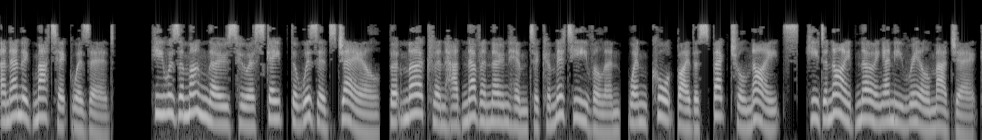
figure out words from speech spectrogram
an enigmatic wizard. He was among those who escaped the wizard's jail, but Merklynn had never known him to commit evil and, when caught by the Spectral Knights, he denied knowing any real magic.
